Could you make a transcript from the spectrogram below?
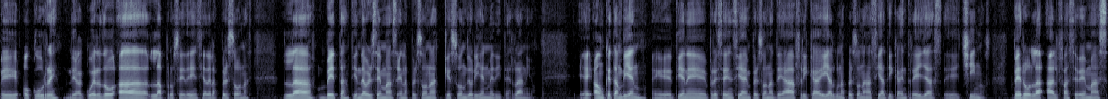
eh, ocurre de acuerdo a la procedencia de las personas. La beta tiende a verse más en las personas que son de origen mediterráneo. Eh, aunque también eh, tiene presencia en personas de África y algunas personas asiáticas, entre ellas eh, chinos. Pero la alfa se ve más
